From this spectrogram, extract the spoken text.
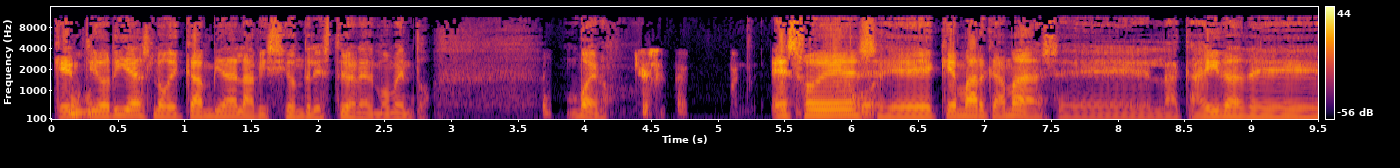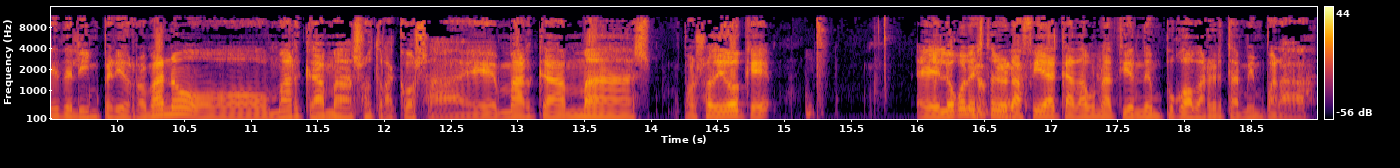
que en teoría es lo que cambia la visión de la historia en el momento. Bueno, eso es, eh, ¿qué marca más? Eh, ¿La caída de- del Imperio Romano o marca más otra cosa? Eh, ¿Marca más...? Por eso digo que eh, luego la historiografía cada una tiende un poco a barrer también para,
